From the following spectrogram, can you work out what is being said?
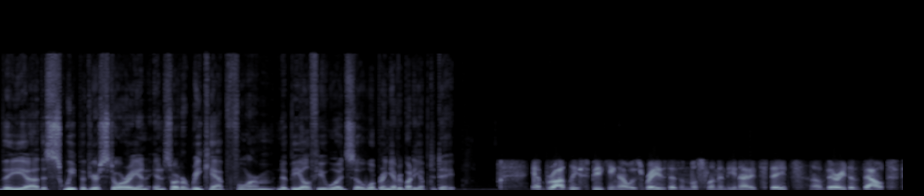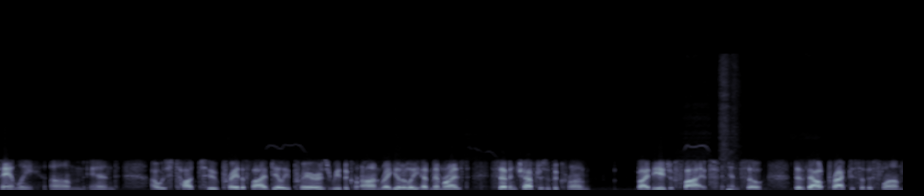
the uh, the sweep of your story in, in sort of a recap form, Nabil, if you would, so we'll bring everybody up to date. Yeah, broadly speaking, I was raised as a Muslim in the United States, a very devout family, um, and I was taught to pray the five daily prayers, read the Quran regularly, had memorized seven chapters of the Quran by the age of five, and so devout practice of Islam.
